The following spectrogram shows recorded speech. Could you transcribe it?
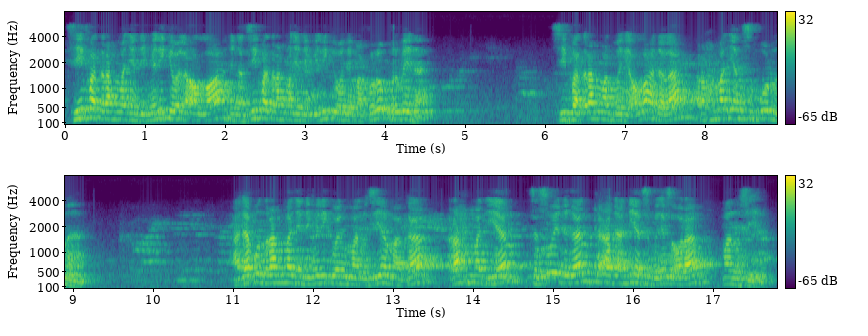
Sifat rahmat yang dimiliki oleh Allah dengan sifat rahmat yang dimiliki oleh makhluk berbeda. Sifat rahmat bagi Allah adalah rahmat yang sempurna. Adapun rahmat yang dimiliki oleh manusia maka rahmat dia sesuai dengan keadaan dia sebagai seorang manusia.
